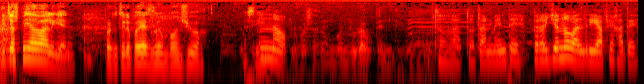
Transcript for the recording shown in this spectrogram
¿Y tú has pillado a alguien? Porque tú le podías decir un bonjour. Así. No, Auténtico. ¿eh? toda- totalmente. Pero yo no valdría, fíjate.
